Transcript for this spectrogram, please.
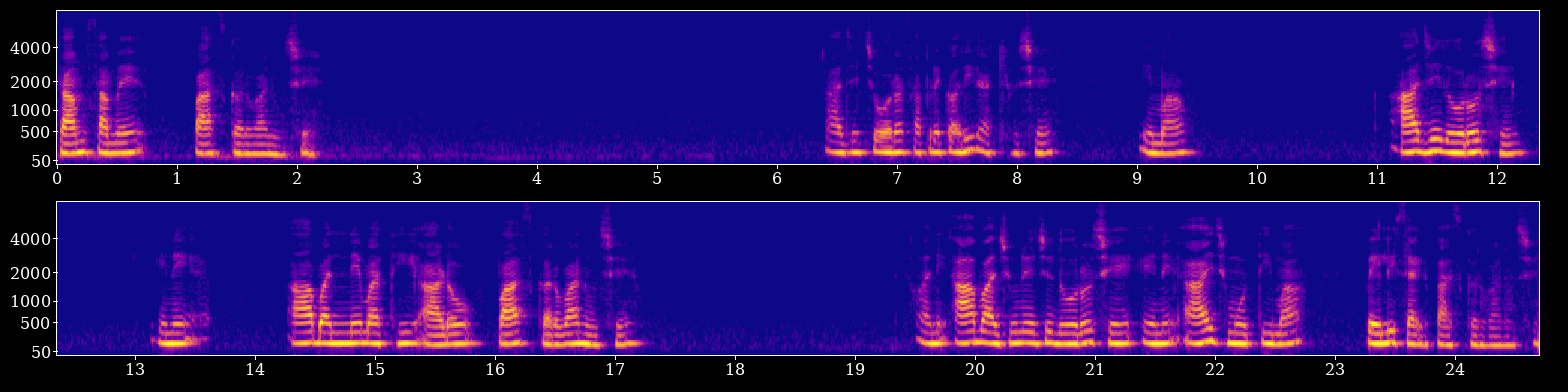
સામ સામે પાસ કરવાનું છે. આ જે ચોરસ આપણે કરી રાખ્યું છે, એમાં આ જે દોરો છે, એને આ બંનેમાંથી આડો પાસ કરવાનો છે. અને આ બાજુને જે દોરો છે, એને આ જ મોતીમાં પહેલી સાઈડ પાસ કરવાનો છે.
